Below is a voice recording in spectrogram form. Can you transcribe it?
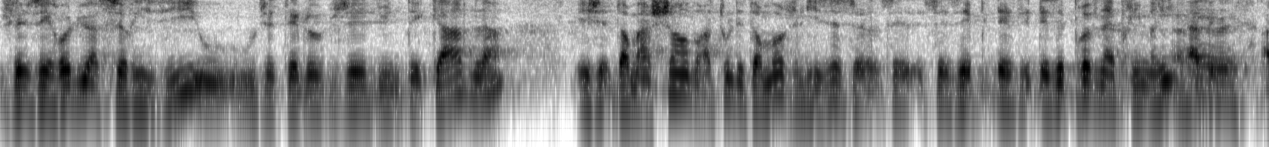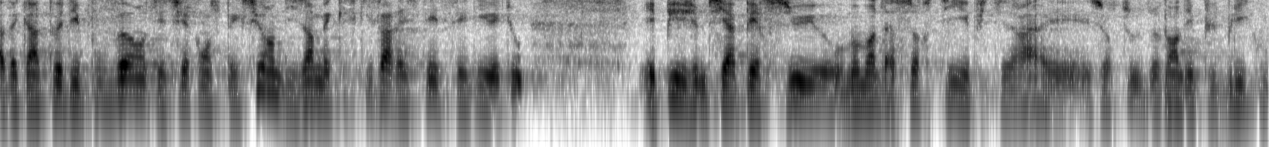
Je les ai relus à Cerisy, où, j'étais l'objet d'une décade, là. Et dans ma chambre, à tous les temps je lisais les, épreuves d'imprimerie ah, avec, un peu d'épouvante et de circonspection, en me disant, mais qu'est-ce qui va rester de ces livres et tout? Et puis je me suis aperçu au moment de la sortie, et, puis, et surtout devant des publics où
